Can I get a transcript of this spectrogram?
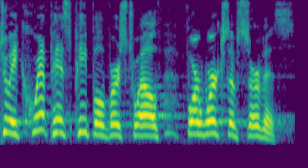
to equip his people, verse 12, for works of service,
